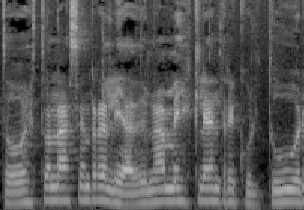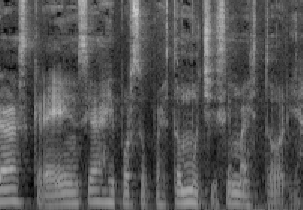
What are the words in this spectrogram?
Todo esto nace en realidad de una mezcla entre culturas, creencias y por supuesto muchísima historia.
